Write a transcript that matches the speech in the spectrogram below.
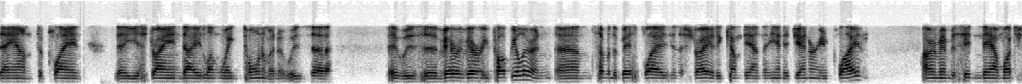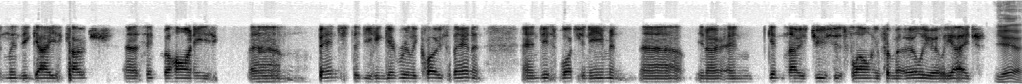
down to play in the Australian Day Long Week tournament. It was uh, it was uh, very very popular, and um, some of the best players in Australia to come down the end of January and play. And I remember sitting down watching Lindsay Gaze coach, uh, sitting behind his um, bench that you can get really close then, and and just watching him and uh, you know and getting those juices flowing from an early early age. Yeah,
